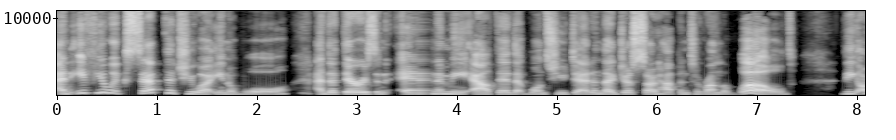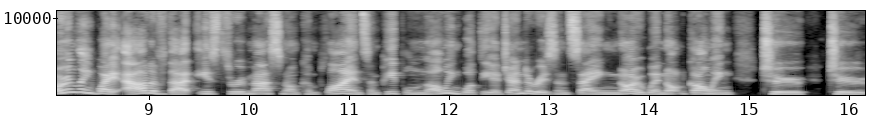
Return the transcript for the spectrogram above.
And if you accept that you are in a war and that there is an enemy out there that wants you dead and they just so happen to run the world, the only way out of that is through mass non-compliance and people knowing what the agenda is and saying no we're not going to to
